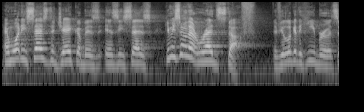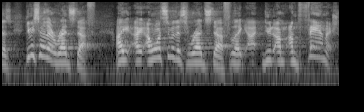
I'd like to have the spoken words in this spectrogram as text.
And what he says to Jacob is, is he says, Give me some of that red stuff. If you look at the Hebrew, it says, Give me some of that red stuff. I, I, I want some of this red stuff. Like, I, dude, I'm, I'm famished.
